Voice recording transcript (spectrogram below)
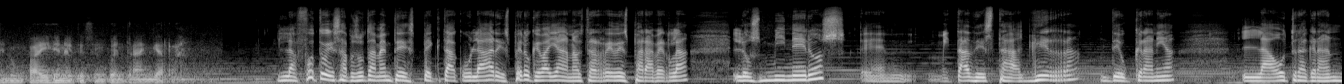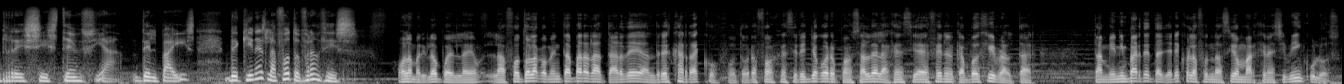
en un país en el que se encuentra en guerra. La foto es absolutamente espectacular, espero que vayan a nuestras redes para verla. Los mineros en mitad de esta guerra de Ucrania, la otra gran resistencia del país. ¿De quién es la foto, Francis? Hola Mariló, pues la, foto la comenta para la tarde Andrés Carrasco, fotógrafo algecireño corresponsal de la agencia EFE en el campo de Gibraltar. También imparte talleres con la Fundación Márgenes y Vínculos.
